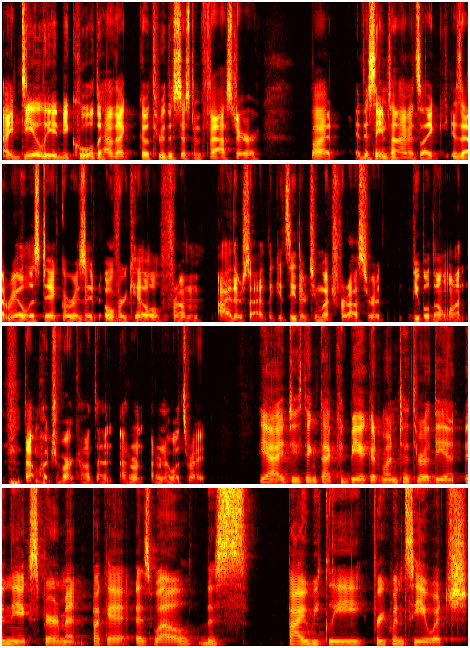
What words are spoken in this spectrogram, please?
ideally it'd be cool to have that go through the system faster. But at the same time, it's like, is that realistic or is it overkill from either side? Like it's either too much for us or people don't want that much of our content. I don't I don't know what's right. Yeah, I do think that could be a good one to throw the in the experiment bucket as well. This biweekly frequency, which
